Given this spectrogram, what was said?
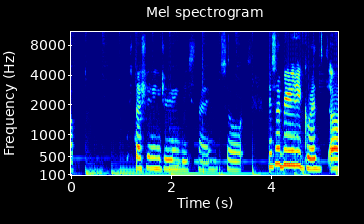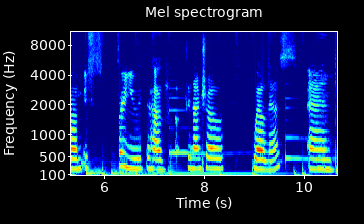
up, especially during these times. So this will be really good um, if for you to have financial wellness and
